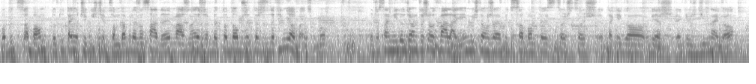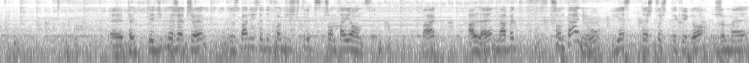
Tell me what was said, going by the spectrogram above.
Bo być sobą, to tutaj oczywiście są dobre zasady, ważne, żeby to dobrze też zdefiniować, bo, bo czasami ludziom coś odwala nie? i myślą, że być sobą to jest coś, coś takiego, wiesz, jakiegoś dziwnego. E, Te, te dziwne rzeczy, to jest bardziej wtedy wchodzisz w tryb sprzątający, tak? Ale nawet w sprzątaniu jest też coś takiego, że my e,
